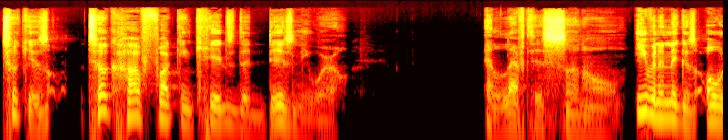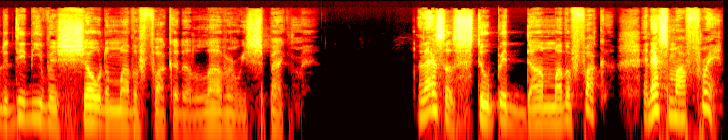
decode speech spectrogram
Took his took her fucking kids to Disney World and left his son home. Even the niggas older didn't even show the motherfucker the love and respect, man. That's a stupid, dumb motherfucker. And that's my friend.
